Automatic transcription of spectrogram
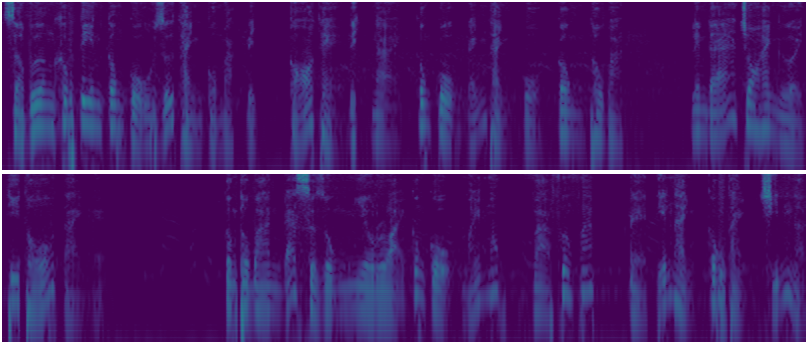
Sở Vương không tin công cụ giữ thành của Mạc Địch có thể địch lại công cụ đánh thành của công thâu ban, nên đã cho hai người thi thố tài nghệ. Công thâu ban đã sử dụng nhiều loại công cụ, máy móc và phương pháp để tiến hành công thành chín lần.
